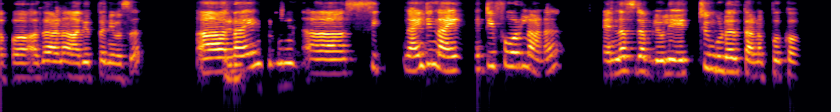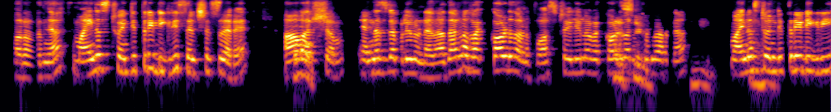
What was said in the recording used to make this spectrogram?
അപ്പൊ അതാണ് ആദ്യത്തെ ന്യൂസ് നയന്റീൻ നയന്റീൻ നയന്റി ഫോറിലാണ് എൻ എസ് ഡബ്ല്യൂൽ ഏറ്റവും കൂടുതൽ തണുപ്പ് കുറഞ്ഞ minus twenty three degree Celsius വരെ ആ വർഷം എൻ എസ് ഡബ്ല്യൂ ഉണ്ടായിരുന്നു. അതാണ് റെക്കോർഡ് തണുപ്പ് ഓസ്ട്രേലിയയിലെ റെക്കോർഡ് തണുപ്പ് എന്ന് പറഞ്ഞാൽ minus. Twenty three degree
